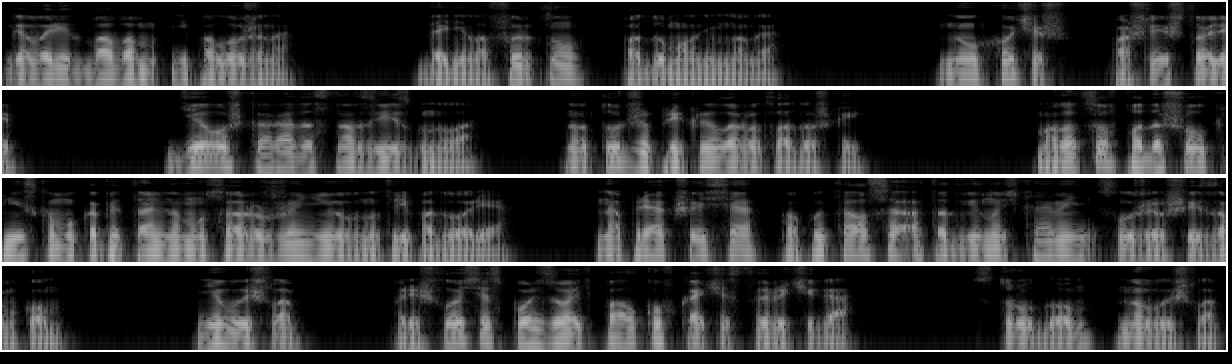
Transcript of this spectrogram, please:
Говорит, бабам не положено. Данила фыркнул, подумал немного. «Ну, хочешь, пошли, что ли?» Девушка радостно взвизгнула, но тут же прикрыла рот ладошкой. Молодцов подошел к низкому капитальному сооружению внутри подворья. Напрягшийся, попытался отодвинуть камень, служивший замком. Не вышло. Пришлось использовать палку в качестве рычага. С трудом, но вышло.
